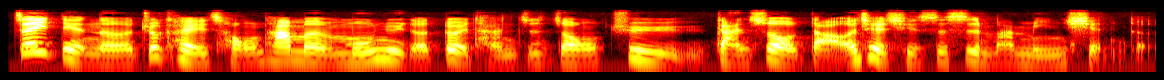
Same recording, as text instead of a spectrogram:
这一点呢，就可以从他们母女的对谈之中去感受到，而且其实是蛮明显的。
